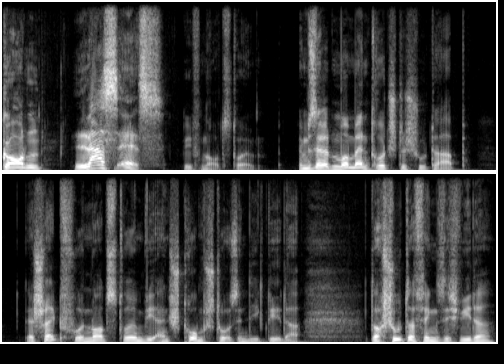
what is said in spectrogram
Gordon, lass es! rief Nordström. Im selben Moment rutschte Shooter ab. Der Schreck fuhr Nordström wie ein Stromstoß in die Glieder. Doch Shooter fing sich wieder,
